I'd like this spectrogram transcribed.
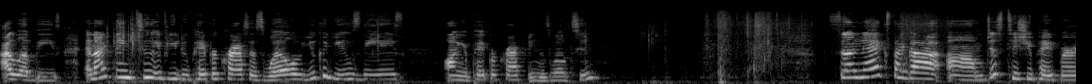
I love these. And I think too, if you do paper crafts as well, you could use these on your paper crafting as well too. So next I got um, just tissue paper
